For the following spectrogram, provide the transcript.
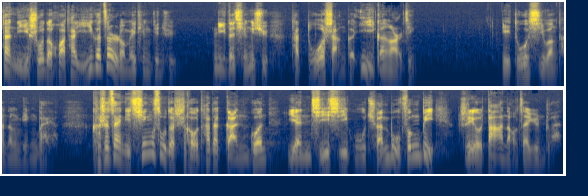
但你说的话他一个字儿都没听进去，你的情绪他躲闪个一干二净。你多希望他能明白啊！可是，在你倾诉的时候，他的感官偃旗息鼓，全部封闭，只有大脑在运转，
